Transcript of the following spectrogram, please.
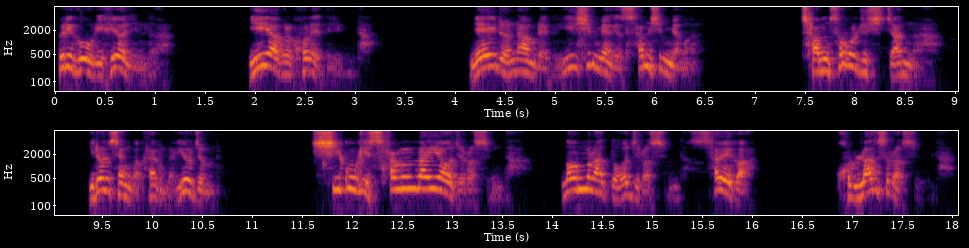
그리고 우리 회원님들 예약을 권해드립니다. 내일은 아무래도 20명에서 30명은 참석을 주시지 않나 이런 생각을 합니다. 요즘 시국이 상당히 어지럽습니다. 너무나도 어지럽습니다. 사회가 혼란스럽습니다.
